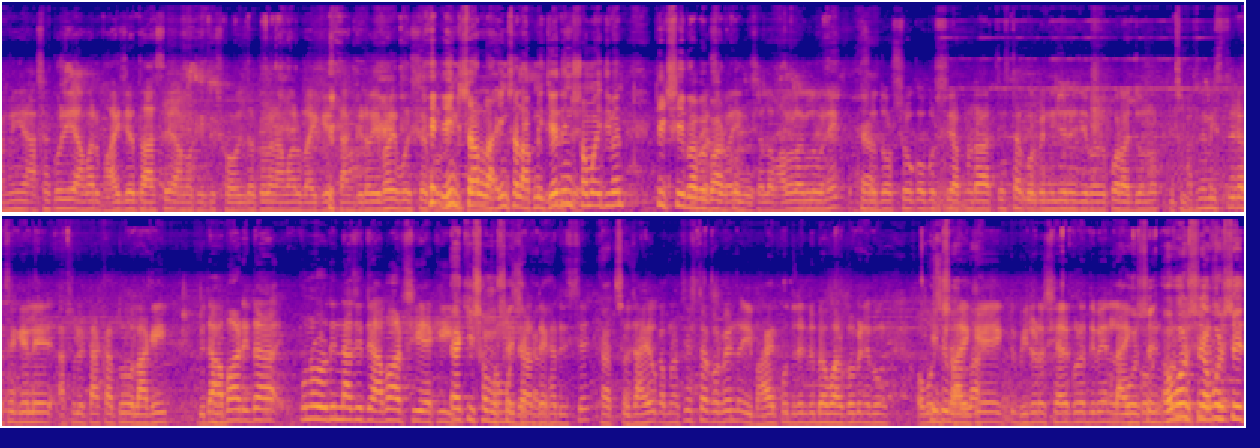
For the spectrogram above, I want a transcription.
আমি আশা করি আমার ভাই যেহেতু আছে আমাকে একটু সহযোগিতা করবেন আমার বাইকের টাঙ্কিটা এভাবে পরিষ্কার করবেন। ইনশাল্লাহ ইনশাল্লাহ আপনি যেদিন সময় দিবেন ঠিক সেইভাবে বার ভাই, করব ইনশাল্লাহ ভালো লাগল অনেক। হ্যাঁ। তো দর্শক অবশ্যই আপনারা চেষ্টা করবেন নিজে নিজে এভাবে করার জন্য। আসলে মিস্ত্রির কাছে গেলে আসলে টাকা তো লাগেই। যদি আবার এটা পনেরো দিন না যেতে আবার সেই একই একই সমস্যাই দেখা দিচ্ছে। আচ্ছা। তো যাই হোক আপনারা চেষ্টা করবেন এই ভাইয়ের পদ্ধতি একটু ব্যবহার করবেন এবং অবশ্যই ভাইকে একটু ভিডিওটা শেয়ার করে দিবেন লাইক অবশ্যই অবশ্যই অবশ্যই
